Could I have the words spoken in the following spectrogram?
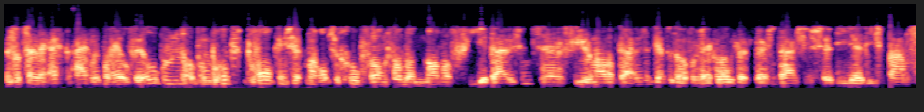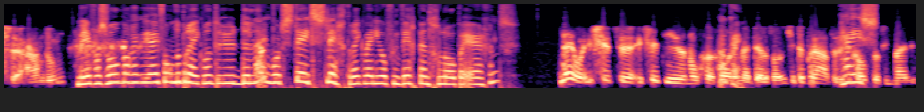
Dus dat zijn er echt eigenlijk wel heel veel op een, op een beroepsbevolking, zeg maar, op zo'n groep van, van een man of 4000, uh, 4.500. Je hebt het over werkloosheidspercentages uh, die, uh, die Spaans uh, aandoen. Meneer Van Zwol, mag ik u even onderbreken? Want u, de lijn wordt steeds slechter. Ik weet niet of u weg bent gelopen ergens. Nee hoor, ik zit, ik zit hier nog gewoon okay. in mijn telefoontje te praten. Dus Hij ik hoop is... dat u mij nu...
